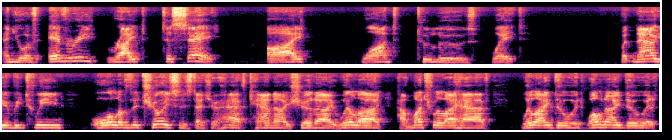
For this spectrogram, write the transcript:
and you have every right to say, I want to lose weight. But now you're between all of the choices that you have. Can I, should I, will I, how much will I have? Will I do it? Won't I do it?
